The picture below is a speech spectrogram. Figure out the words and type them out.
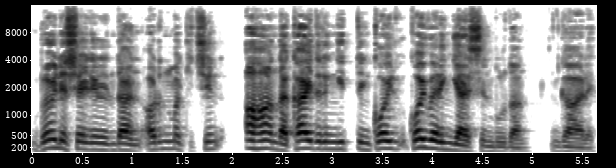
böyle şeylerinden arınmak için aha da kaydırın gittin koy, koy verin gelsin buradan gari.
